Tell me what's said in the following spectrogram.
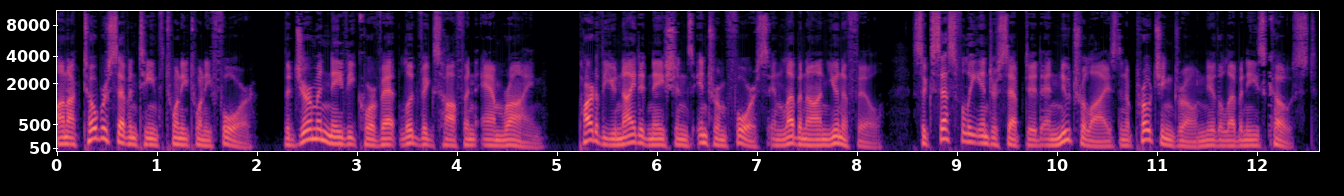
On October 17, 2024, the German Navy corvette Ludwigshafen am Rhein, part of the United Nations Interim Force in Lebanon UNIFIL, successfully intercepted and neutralized an approaching drone near the Lebanese coast.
